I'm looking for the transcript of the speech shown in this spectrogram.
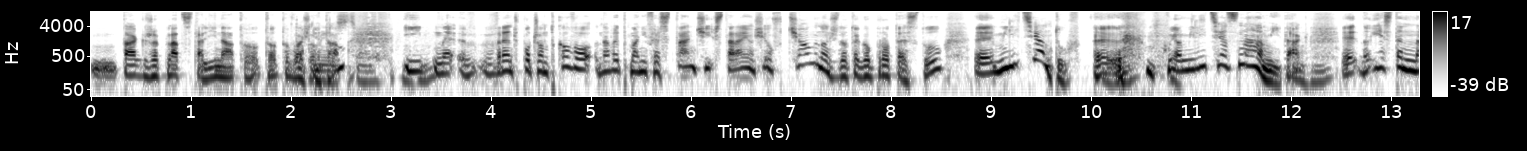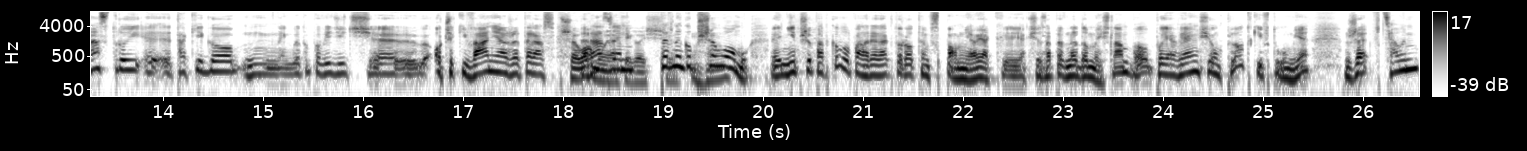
mm, tak, że plac Stalina to, to, to właśnie to tam. I mhm. wręcz początkowo nawet manifestanci starają się wciągnąć do tego protestu e, milicjantów. E, mówią, milicja z nami, tak. Mhm. E, no jest ten nastrój takiego, mm, jakby to powiedzieć, oczekiwania, że teraz przełomu razem jakiegoś. pewnego mhm. przełomu. Nieprzypadkowo pan redaktor o tym wspomniał, jak, jak się zapewne domyślam, bo pojawiają się plotki w tłumie, że w całym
